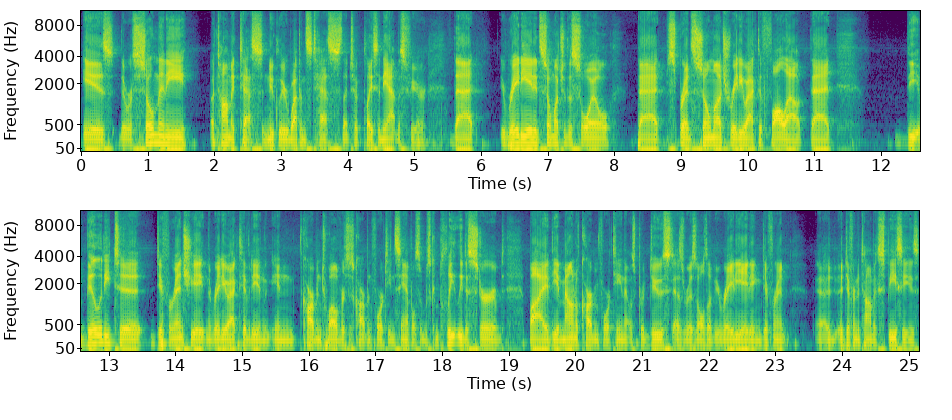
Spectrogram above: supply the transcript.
is there were so many atomic tests and nuclear weapons tests that took place in the atmosphere that irradiated so much of the soil that spread so much radioactive fallout that the ability to differentiate in the radioactivity in, in carbon 12 versus carbon 14 samples it was completely disturbed by the amount of carbon 14 that was produced as a result of irradiating different uh, different atomic species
